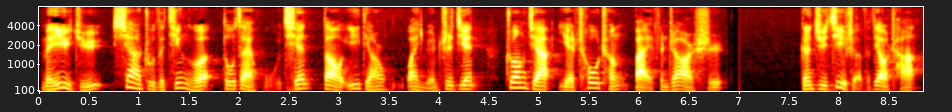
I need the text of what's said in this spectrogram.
每一局下注的金额都在五千到一点五万元之间，庄家也抽成百分之二十。根据记者的调查，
